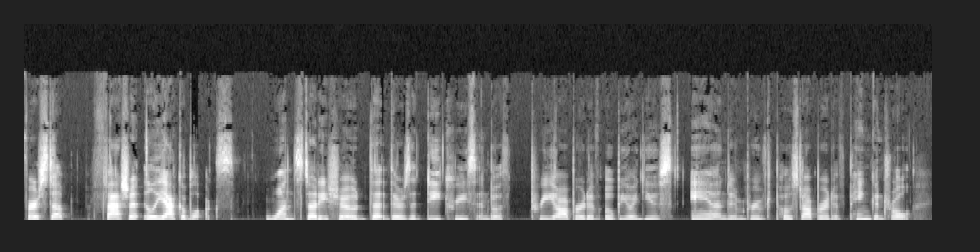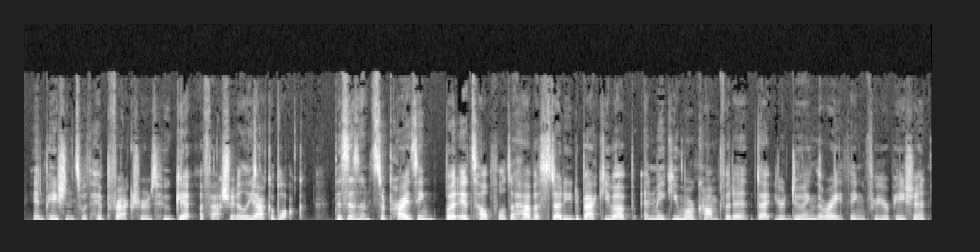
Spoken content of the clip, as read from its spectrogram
First up, fascia iliaca blocks. One study showed that there's a decrease in both preoperative opioid use and improved postoperative pain control in patients with hip fractures who get a fascia iliaca block. This isn't surprising, but it's helpful to have a study to back you up and make you more confident that you're doing the right thing for your patient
